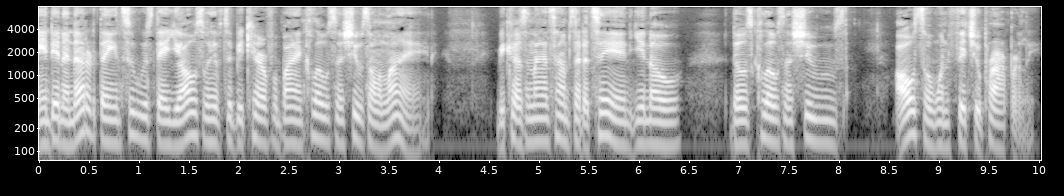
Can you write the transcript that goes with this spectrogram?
And then another thing too is that you also have to be careful buying clothes and shoes online. Because nine times out of ten, you know, those clothes and shoes also wouldn't fit you properly.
